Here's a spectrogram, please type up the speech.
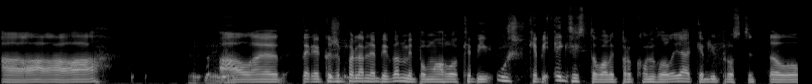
A ale tak akože podľa mňa by veľmi pomohlo, keby už, keby existovali pro konzoly a keby proste to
